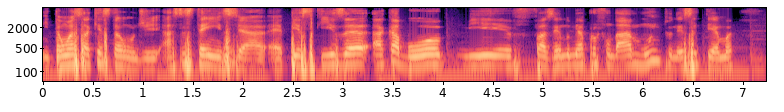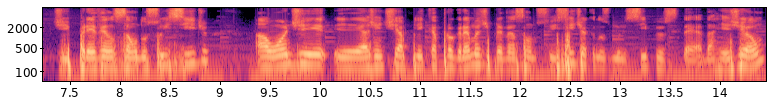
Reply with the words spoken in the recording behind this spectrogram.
então essa questão de assistência, é, pesquisa acabou me fazendo me aprofundar muito nesse tema de prevenção do suicídio, aonde eh, a gente aplica programas de prevenção do suicídio aqui nos municípios da, da região.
